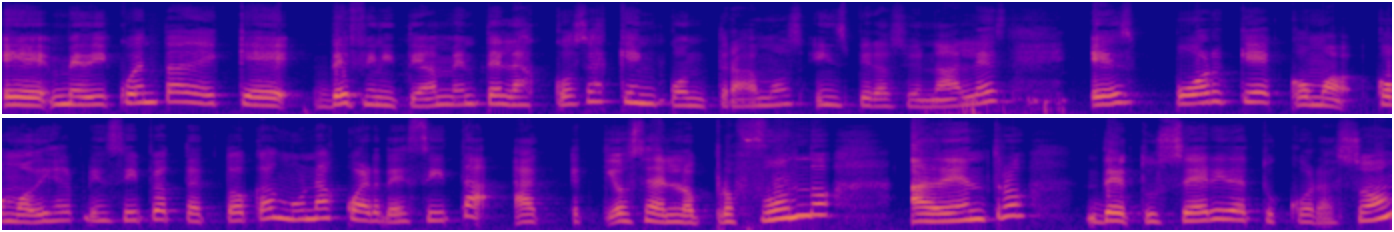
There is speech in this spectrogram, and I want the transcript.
eh, me di cuenta de que definitivamente las cosas que encontramos inspiracionales es porque, como, como dije al principio, te tocan una cuerdecita, o sea, en lo profundo, adentro de tu ser y de tu corazón,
